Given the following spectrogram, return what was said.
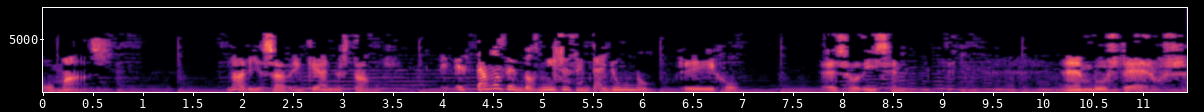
o más. Nadie sabe en qué año estamos. Estamos en 2061. Sí, hijo, eso dicen. Embusteros.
